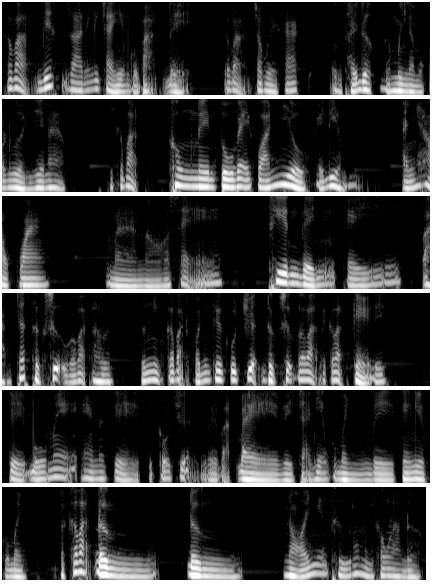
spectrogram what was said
các bạn viết ra những cái trải nghiệm của bạn để các bạn cho người khác ừ, thấy được mình là một con người như thế nào thì các bạn không nên tô vẽ quá nhiều cái điểm ánh hào quang mà nó sẽ thiên về những cái bản chất thực sự của các bạn hơn. Giống như các bạn có những cái câu chuyện thực sự các bạn thì các bạn kể đi. Kể bố mẹ hay là kể về câu chuyện về bạn bè về trải nghiệm của mình về nghề nghiệp của mình. Và các bạn đừng đừng nói những thứ mà mình không làm được.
